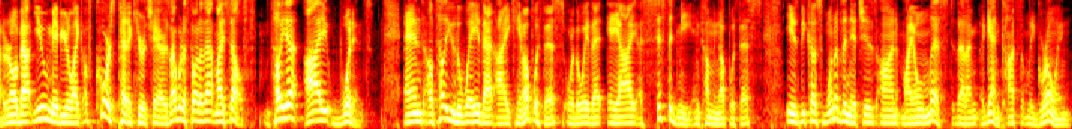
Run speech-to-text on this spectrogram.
I don't know about you, maybe you're like, of course, pedicure chairs. I would have thought of that myself. I'll tell you, I wouldn't. And I'll tell you the way that I came up with this, or the way that AI assisted me in coming up with this, is because one of the niches on my own list that I'm, again, constantly growing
